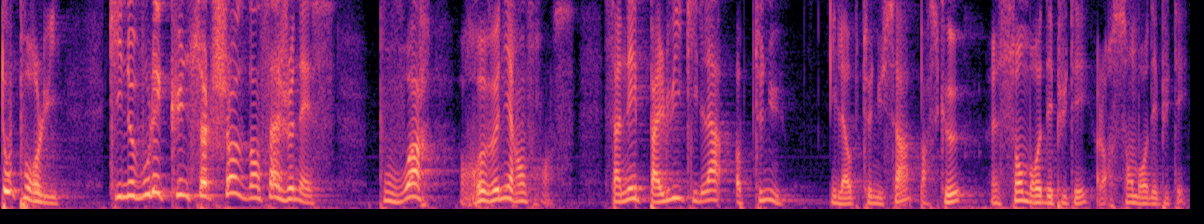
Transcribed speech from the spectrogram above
tout pour lui, qui ne voulait qu'une seule chose dans sa jeunesse, pouvoir revenir en France. Ça n'est pas lui qui l'a obtenu. Il a obtenu ça parce que un sombre député, alors sombre député,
